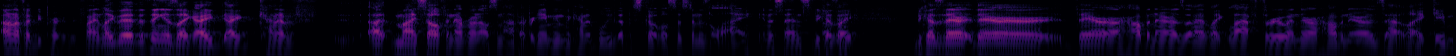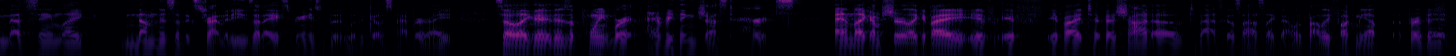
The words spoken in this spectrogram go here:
I don't know if I'd be perfectly fine. Like the the thing is, like I I kind of uh, myself and everyone else in Hot Pepper Gaming, we kind of believe that the Scoville system is a lie in a sense because like because there there there are habaneros that I've like laughed through, and there are habaneros that like gave me that same like numbness of extremities that I experienced with the, with a ghost pepper, right? So like there, there's a point where everything just hurts. And like I'm sure like if I if if if I took a shot of Tabasco sauce like that would probably fuck me up for a bit.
